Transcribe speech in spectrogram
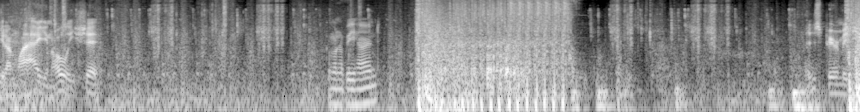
Dude, I'm lagging. Holy shit. Up behind. I just pyramid you.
